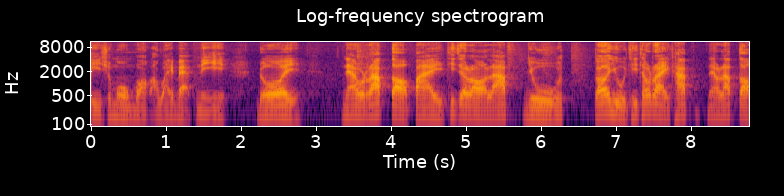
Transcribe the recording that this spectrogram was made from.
4 ชั่วโมงบอกเอาไว้แบบนี้ โดยแนวรับต่อไปที่จะรอรับอยู่ ก็อยู่ที่เท่าไหร่ครับ แนวรับต่อ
